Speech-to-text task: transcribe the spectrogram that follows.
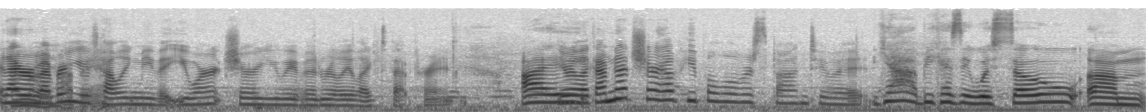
And I I'm really remember you telling me that you weren't sure you even really liked that print. I You were like, I'm not sure how people will respond to it. yeah, because it was so. Um,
